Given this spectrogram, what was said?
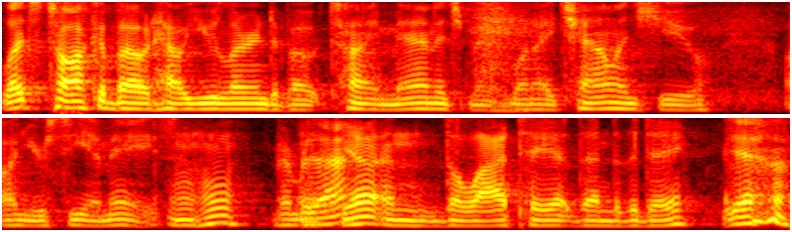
Let's talk about how you learned about time management when I challenged you on your CMAs. Mm-hmm. Remember that? Yeah, and the latte at the end of the day. Yeah.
